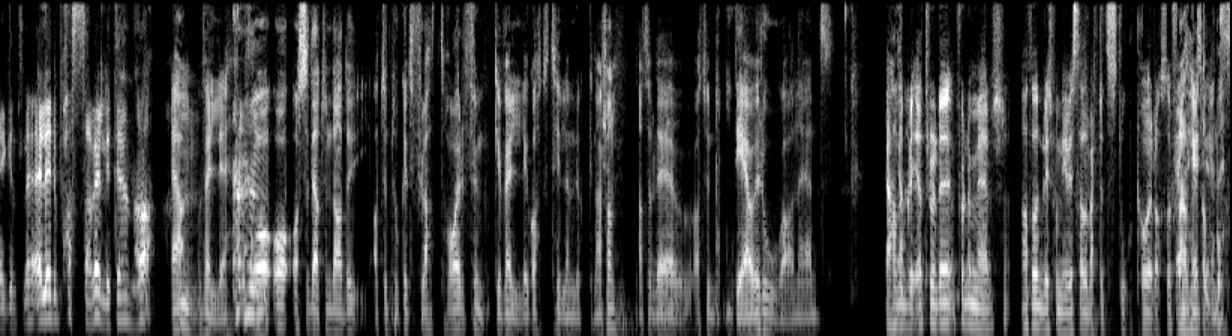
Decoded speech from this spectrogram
egentlig. Eller det passa veldig til henne, da. Ja, mm. veldig. Og, og, også det at hun da hadde, at hun tok et flatt hår, funker veldig godt til den looken her, sånn. At det, mm. at hun, det roa ned jeg, blitt, jeg, tror det føler mer at det hadde blitt for mye hvis det hadde vært et stort hår også. For det er liksom boff,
